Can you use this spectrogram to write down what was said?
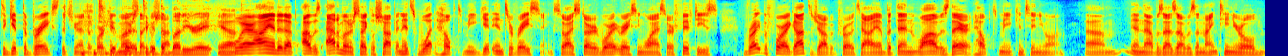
to get the breaks that you end up working at a get, the, motorcycle to get shop. the buddy rate. Yeah. Where I ended up, I was at a motorcycle shop, and it's what helped me get into racing. So I started racing YSR 50s right before I got the job at Pro Italia. But then while I was there, it helped me continue on. Um, and that was as I was a 19 year old,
